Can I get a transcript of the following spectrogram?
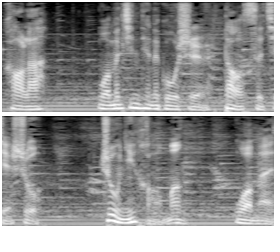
好了，我们今天的故事到此结束，祝你好梦，我们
